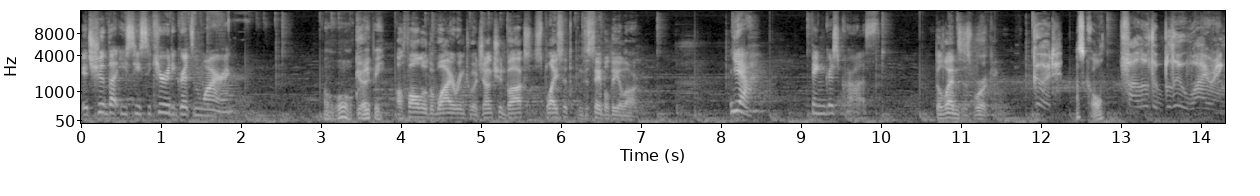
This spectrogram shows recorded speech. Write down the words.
It should let you see security grids and wiring. Oh, oh Good. creepy. I'll follow the wiring to a junction box, splice it, and disable the alarm. Yeah. Fingers crossed. The lens is working. Good. That's cool. Follow the blue wiring.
